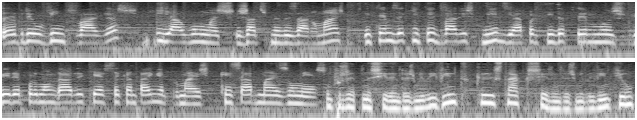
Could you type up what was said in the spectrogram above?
abriu 20 vagas e algumas já disponibilizaram mais e temos aqui tido vários pedidos e à partida podemos vir a prolongar aqui esta campanha por mais, quem sabe, mais um mês. Um projeto nascido em 2020 que está a crescer 2021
